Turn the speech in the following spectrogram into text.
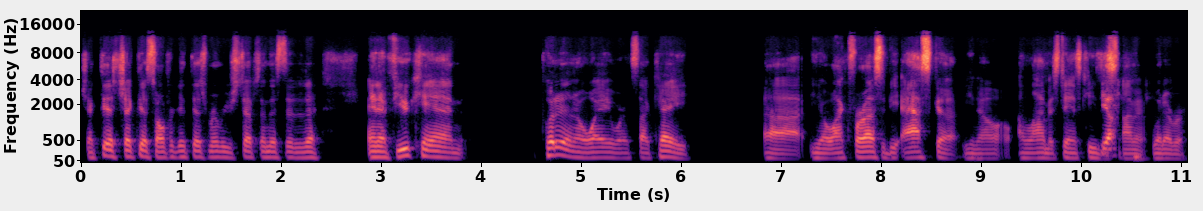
check this, check this, don't forget this, remember your steps in this, da, da, da. and if you can put it in a way where it's like, hey, uh, you know, like for us, it'd be ASCA, you know, alignment, stance, keys, yeah. assignment, whatever,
